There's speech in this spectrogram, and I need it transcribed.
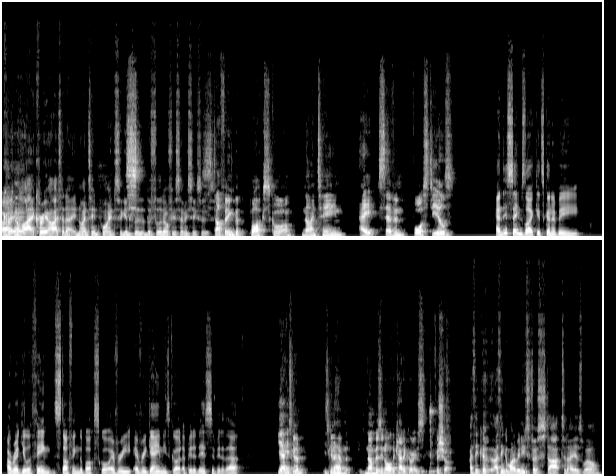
All right, Career well, high, career high today, 19 points against the, the Philadelphia 76ers. Stuffing the box score 19, 8, 7, 4 steals. and this seems like it's going to be a regular thing, stuffing the box score every every game. He's got a bit of this, a bit of that. Yeah, he's gonna he's gonna have numbers in all the categories for sure. I think I think it might have been his first start today as well.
